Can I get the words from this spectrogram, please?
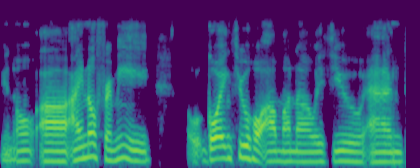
You know, uh, I know for me, going through Ho'amana with you and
